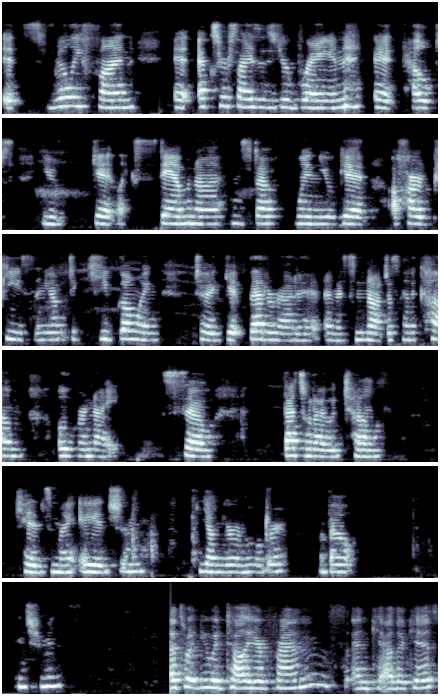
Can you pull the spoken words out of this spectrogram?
It's really fun. It exercises your brain. It helps you get like stamina and stuff when you get a hard piece and you have to keep going to get better at it and it's not just going to come overnight. So that's what I would tell kids my age and younger and older about instruments. That's what you would tell your friends and other kids.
